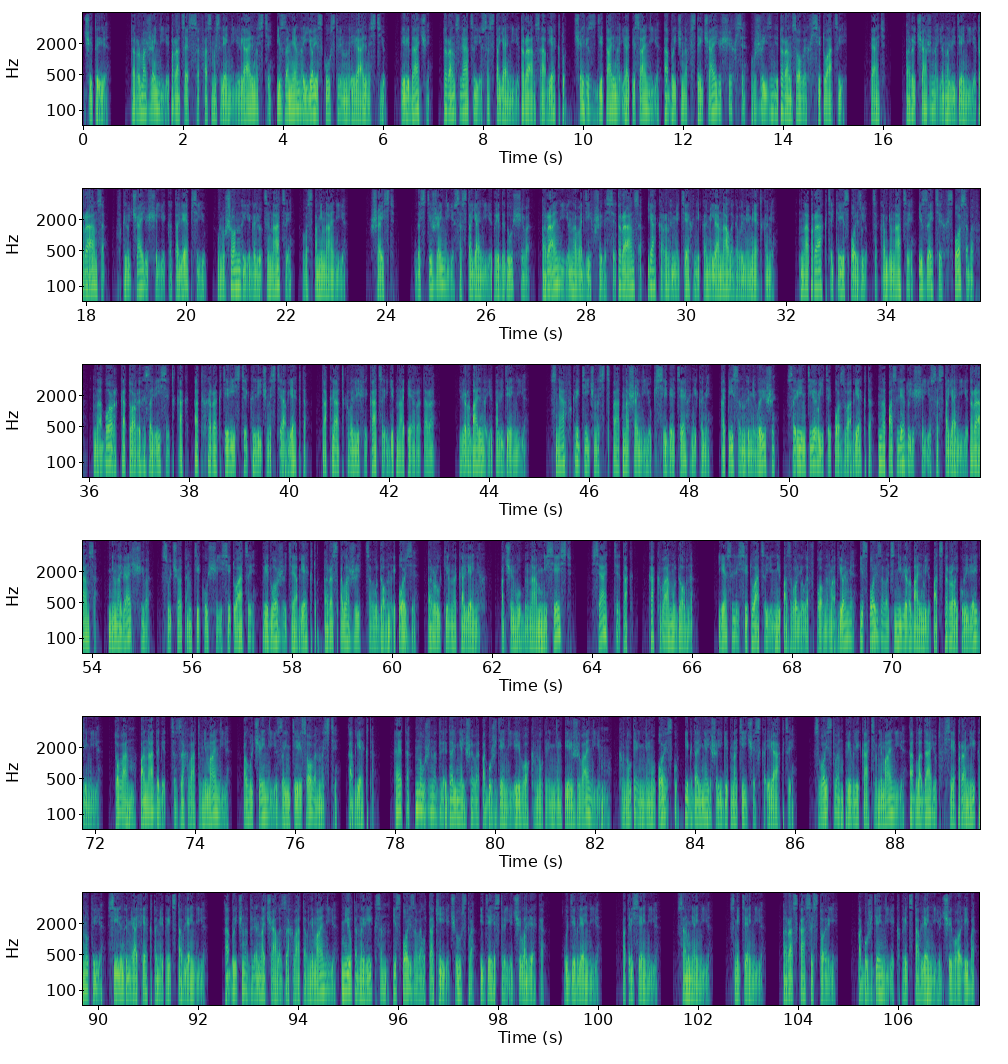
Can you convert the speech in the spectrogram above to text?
4 торможение процессов осмысления реальности и замена ее искусственной реальностью, передачи, трансляции состояния транса объекту через детальное описание обычно встречающихся в жизни трансовых ситуаций. 5. Рычажное наведение транса, включающее каталепсию, внушенные галлюцинации, воспоминания. 6. Достижение состояния предыдущего, ранее наводившегося транса якорными техниками и аналоговыми метками. На практике используются комбинации из этих способов, набор которых зависит как от характеристик личности объекта, так и от квалификации гипнооператора. Вербальное поведение. Сняв критичность по отношению к себе техниками, описанными выше, сориентируйте позу объекта на последующее состояние транса, ненавязчиво, с учетом текущей ситуации, предложите объекту расположиться в удобной позе, руки на коленях. Почему бы нам не сесть? Сядьте так, как вам удобно. Если ситуация не позволила в полном объеме использовать невербальную подстройку и ведение, то вам понадобится захват внимания, получение заинтересованности объекта. Это нужно для дальнейшего побуждения его к внутренним переживаниям, к внутреннему поиску и к дальнейшей гипнотической реакции. Свойством привлекать внимание обладают все проникнутые сильными аффектами представления. Обычно для начала захвата внимания Милтон Эриксон использовал такие чувства и действия человека. Удивление, потрясение, сомнение, смятение, рассказ истории, побуждение к представлению чего-либо,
